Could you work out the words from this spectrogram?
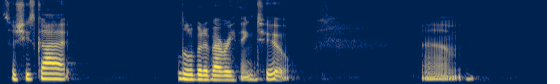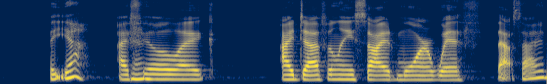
so she's got a little bit of everything too. Um, but yeah, I Yeah. feel like I definitely side more with that side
